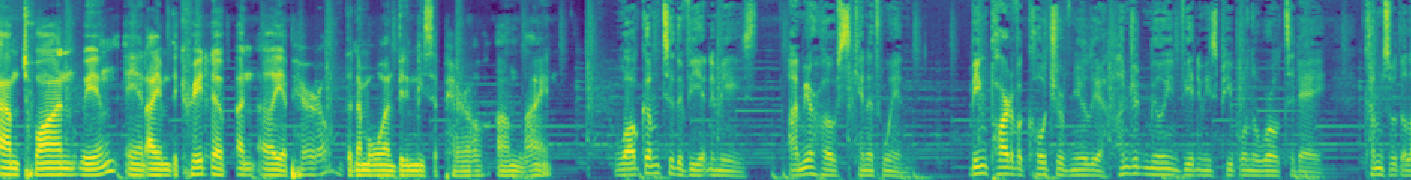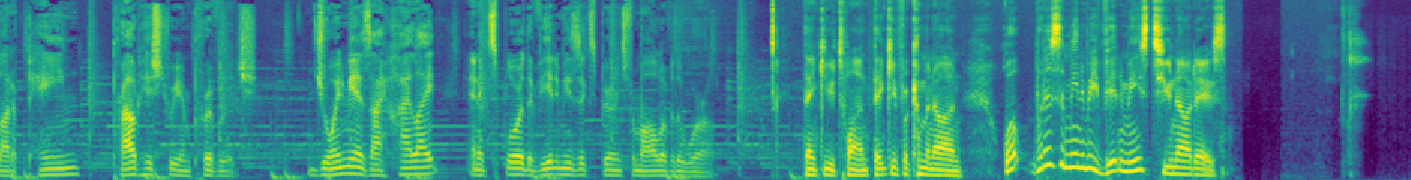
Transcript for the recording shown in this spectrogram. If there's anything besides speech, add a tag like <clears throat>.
I'm Tuan Nguyen, and I am the creator of Anh Oi Apparel, the number one Vietnamese apparel online. Welcome to The Vietnamese. I'm your host, Kenneth Nguyen. Being part of a culture of nearly 100 million Vietnamese people in the world today comes with a lot of pain, proud history, and privilege. Join me as I highlight and explore the Vietnamese experience from all over the world. Thank you, Tuan. Thank you for coming on. What what does it mean to be Vietnamese to you nowadays?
